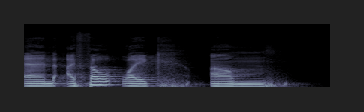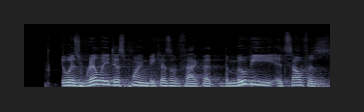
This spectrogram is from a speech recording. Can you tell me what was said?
And I felt like um, it was really disappointing because of the fact that the movie itself is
